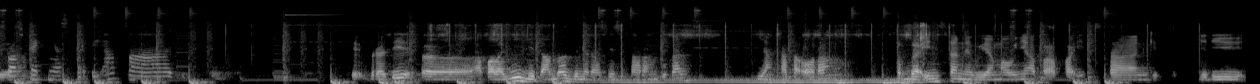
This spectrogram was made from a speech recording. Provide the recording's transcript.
gitu ya. prospeknya seperti apa gitu. Oke, berarti eh, apalagi ditambah generasi sekarang tuh kan yang kata orang serba instan ya Bu ya maunya apa-apa instan gitu. Jadi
